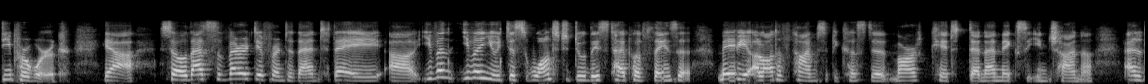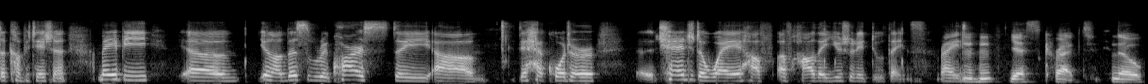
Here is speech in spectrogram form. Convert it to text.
deeper work. Yeah, so that's very different than today. Uh, even even you just want to do this type of things, uh, maybe a lot of times because the market dynamics in China and the competition, maybe uh, you know this requires the um, the headquarter change the way of, of how they usually do things, right? Mm-hmm. Yes, correct. You know,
